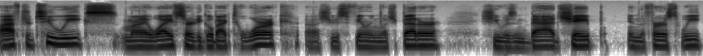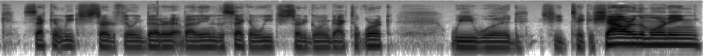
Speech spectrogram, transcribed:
after two weeks, my wife started to go back to work. Uh, she was feeling much better. She was in bad shape in the first week. Second week, she started feeling better. By the end of the second week, she started going back to work. We would, she'd take a shower in the morning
